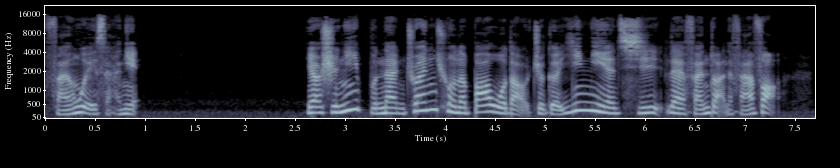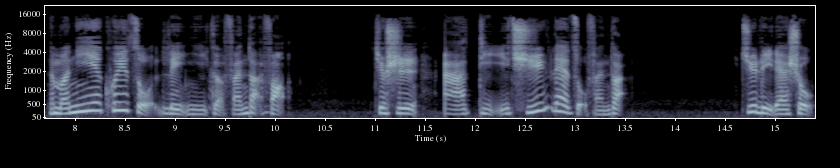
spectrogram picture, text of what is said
分为三年。要是你不能准确的把握到这个以年期来分段的方法，那么你也可以做另一个分段法，就是按地区来做分段。举例来说，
